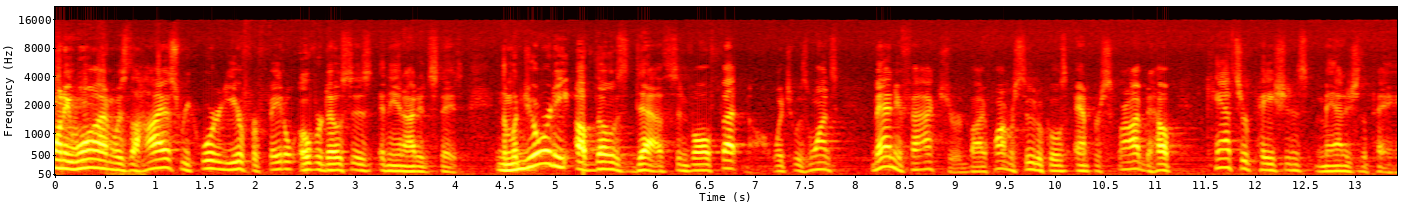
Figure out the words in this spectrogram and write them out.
21 was the highest recorded year for fatal overdoses in the United States. And the majority of those deaths involved fentanyl, which was once manufactured by pharmaceuticals and prescribed to help cancer patients manage the pain.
